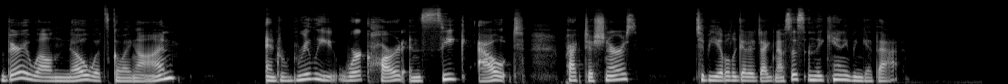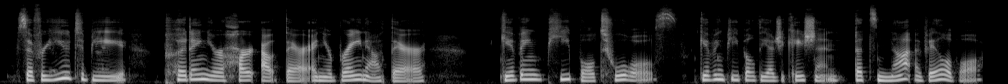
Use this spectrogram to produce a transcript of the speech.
very well know what's going on and really work hard and seek out practitioners to be able to get a diagnosis, and they can't even get that. So, for you to be putting your heart out there and your brain out there, giving people tools, giving people the education that's not available,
